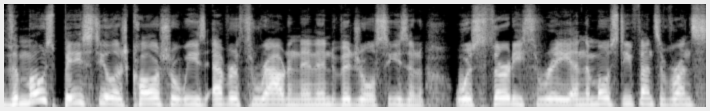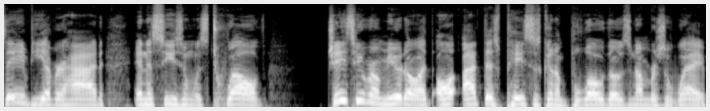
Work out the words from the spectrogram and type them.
the most base stealers Carlos Ruiz ever threw out in an individual season was 33, and the most defensive runs saved he ever had in a season was 12. JT Realmuto at, at this pace is going to blow those numbers away.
